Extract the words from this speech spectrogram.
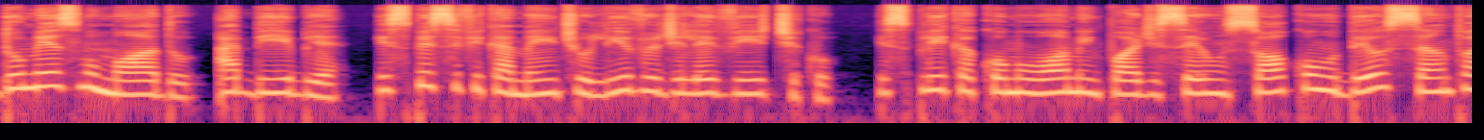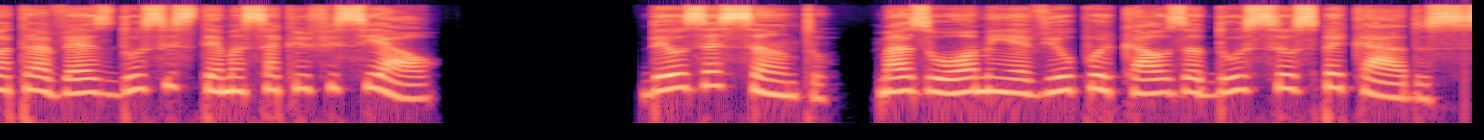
Do mesmo modo, a Bíblia, especificamente o livro de Levítico, explica como o homem pode ser um só com o Deus Santo através do sistema sacrificial. Deus é santo, mas o homem é vil por causa dos seus pecados.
